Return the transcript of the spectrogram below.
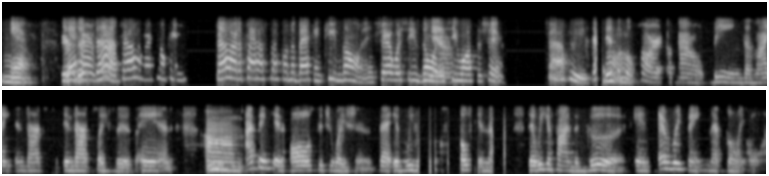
Yeah. Let her yeah, stuff. tell her it's okay. Tell her to pat herself on the back and keep going and share what she's doing if she wants to share. Child, please. That's the Uh-uh. difficult part about being the light in dark in dark places, and um, I think in all situations that if we look close enough, that we can find the good in everything that's going on.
